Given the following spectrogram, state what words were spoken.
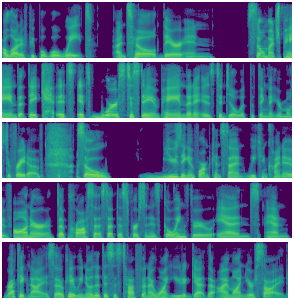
A lot of people will wait until they're in so much pain that they ca- it's it's worse to stay in pain than it is to deal with the thing that you're most afraid of. So using informed consent we can kind of honor the process that this person is going through and and recognize that okay we know that this is tough and i want you to get that i'm on your side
